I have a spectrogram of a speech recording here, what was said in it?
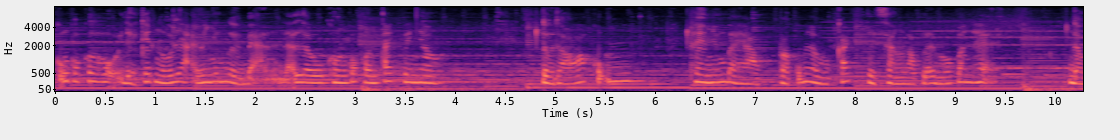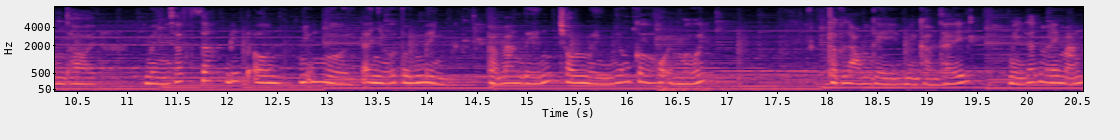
Cũng có cơ hội để kết nối lại với những người bạn đã lâu không có contact với nhau từ đó cũng thêm những bài học và cũng là một cách để sàng lọc lại mối quan hệ. Đồng thời, mình rất rất biết ơn những người đã nhớ tới mình và mang đến cho mình những cơ hội mới. Thật lòng thì mình cảm thấy mình rất may mắn.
